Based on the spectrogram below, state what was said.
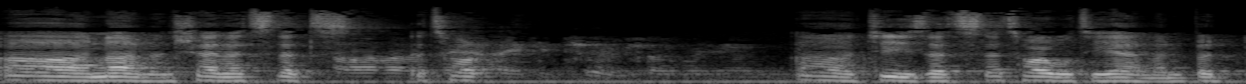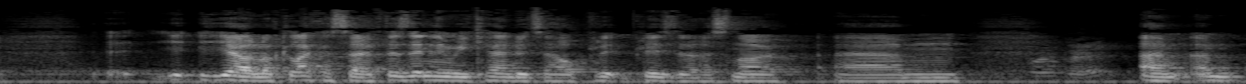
Oh no, man, Shane, that's that's that's only hor- 82, so uh, Oh, geez, that's that's horrible to hear, man. But yeah, look, like I say, if there's anything we can do to help, please, please let us know. Um, we'll do it. Um, um,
